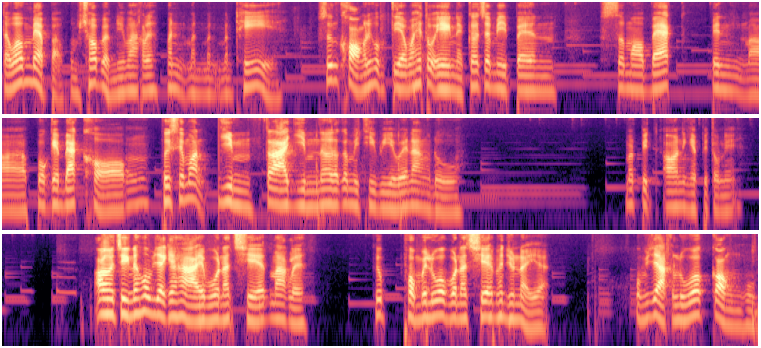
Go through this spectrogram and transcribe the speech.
แต่ว่าแมปอะผมชอบแบบนี้มากเลยมันมันมันมันเท่ซึ่งของที่ผมเตรียมไว้ให้ตัวเองเนี่ยก็จะมีเป็น small bag เป็นโปเกแบ็กของพิกเซมอนยิมตรายิมเนอะแล้วก็มีทีวีไว้นั่งดู มันปิดอ๋อนี่ไงปิดตรงนี้ เอาจริงๆนะผมอยากจะหาไอโบนัสเชสมากเลย คือผมไม่รู้ว่าโบนัสเชสมันอยู่ไหนอะผมอยากรู้ว่ากล่องผม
